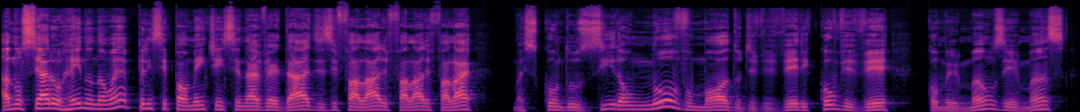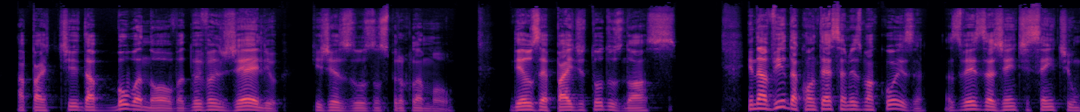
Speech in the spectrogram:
Anunciar o reino não é principalmente ensinar verdades e falar e falar e falar, mas conduzir a um novo modo de viver e conviver como irmãos e irmãs a partir da boa nova, do evangelho que Jesus nos proclamou. Deus é Pai de todos nós. E na vida acontece a mesma coisa. Às vezes a gente sente um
